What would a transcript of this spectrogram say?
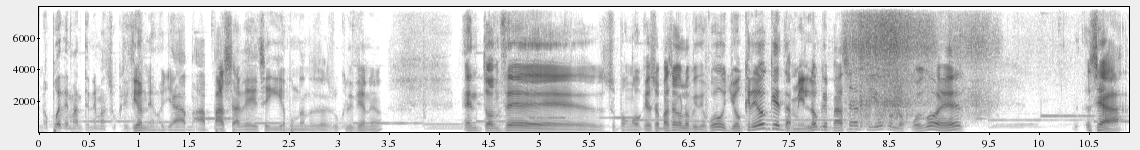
no puede mantener más suscripciones o ya pasa de seguir apuntándose a suscripciones. Entonces, supongo que eso pasa con los videojuegos. Yo creo que también lo que pasa, tío, con los juegos es. O sea,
